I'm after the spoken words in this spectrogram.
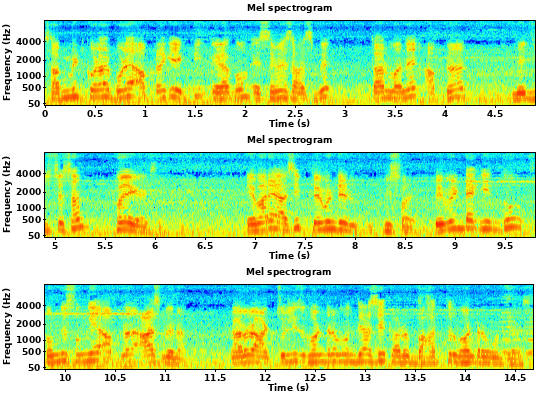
সাবমিট করার পরে আপনাকে একটি এরকম এস এম এস আসবে, তার মানে আপনার রেজিস্ট্রেশন হয়ে গেছে। এবারে আসি পেমেন্টের বিষয়। পেমেন্টটা কিন্তু সঙ্গে সঙ্গে আপনার আসবে না। কারোর আটচল্লিশ ঘণ্টার মধ্যে আসে, কারোর বাহাত্তর ঘণ্টার মধ্যে আসে।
